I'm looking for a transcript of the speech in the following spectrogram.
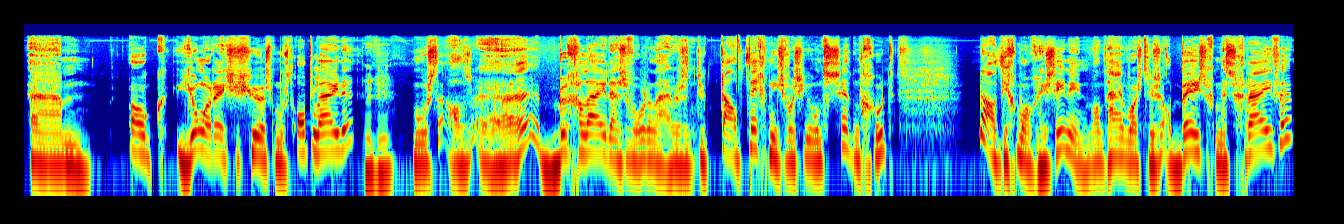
ehm, ook jonge regisseurs moest opleiden. Mhm. Moest als eh, begeleiden enzovoort. En hij was natuurlijk taaltechnisch was hij ontzettend goed. Nou, had hij gewoon geen zin in. Want hij was dus al bezig met schrijven.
